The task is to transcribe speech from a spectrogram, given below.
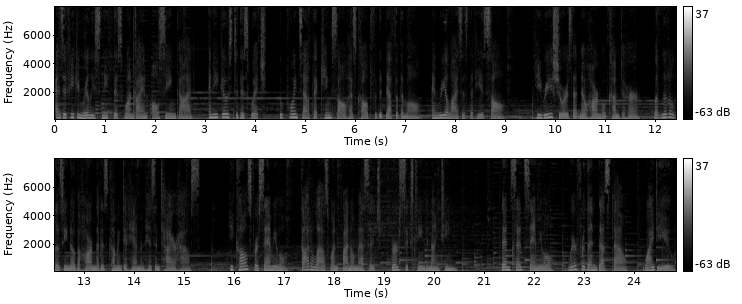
as if he can really sneak this one by an all seeing God, and he goes to this witch, who points out that King Saul has called for the death of them all, and realizes that he is Saul. He reassures that no harm will come to her, but little does he know the harm that is coming to him and his entire house. He calls for Samuel, God allows one final message, verse 16 to 19. Then said Samuel, Wherefore then dost thou, why do you,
